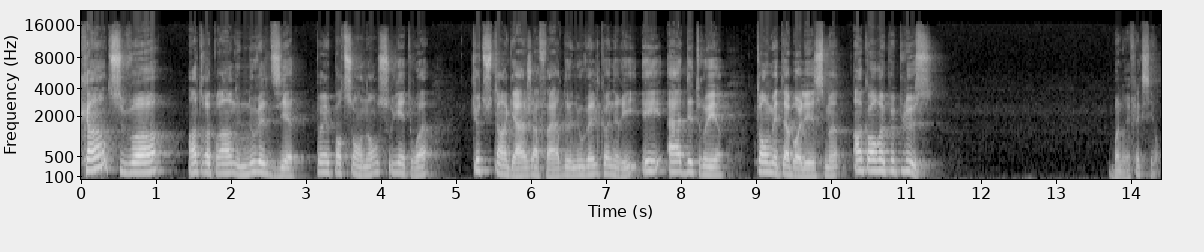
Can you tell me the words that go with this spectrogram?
Quand tu vas entreprendre une nouvelle diète, peu importe son nom, souviens-toi que tu t'engages à faire de nouvelles conneries et à détruire ton métabolisme encore un peu plus. Bonne réflexion.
